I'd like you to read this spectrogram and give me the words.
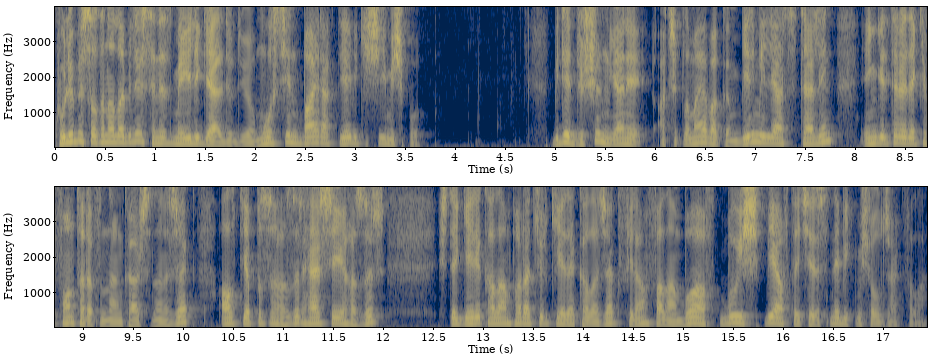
Kulübü satın alabilirsiniz maili geldi diyor. Muhsin Bayrak diye bir kişiymiş bu. Bir de düşün yani açıklamaya bakın 1 milyar sterlin İngiltere'deki fon tarafından karşılanacak. Altyapısı hazır, her şeyi hazır. İşte geri kalan para Türkiye'de kalacak filan falan. Bu hafta, bu iş bir hafta içerisinde bitmiş olacak falan.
